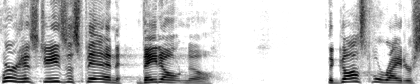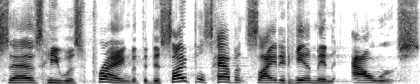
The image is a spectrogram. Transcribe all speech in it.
Where has Jesus been? They don't know. The gospel writer says he was praying, but the disciples haven't sighted him in hours.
